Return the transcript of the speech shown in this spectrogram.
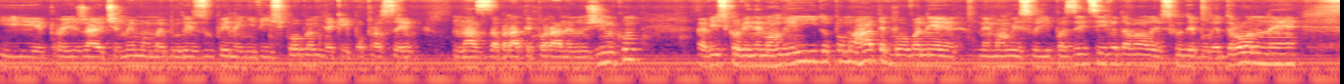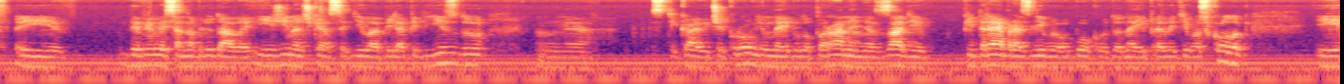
І проїжджаючи мимо, ми були зупинені військовим, який попросив нас забрати поранену жінку. Військові не могли їй допомагати, бо вони не могли свої позиції видавали. Всюди були дрони і дивилися, наблюдали. І жіночка сиділа біля під'їзду, е, стікаючи кров'ю, в неї було поранення ззаді під ребра з лівого боку до неї прилетів осколок. І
